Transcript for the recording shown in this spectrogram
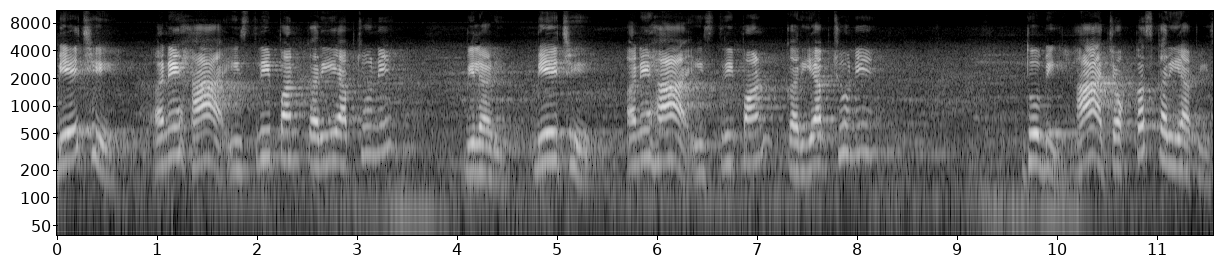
બે છે. અને હા ઇસ્ત્રી પણ કરી આપજો ને. બિલાડી, બે છે. અને હા ઇસ્ત્રી પણ કરી આપજો ને. ધોબી, હા, ચોક્કસ કરી આપીશ.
